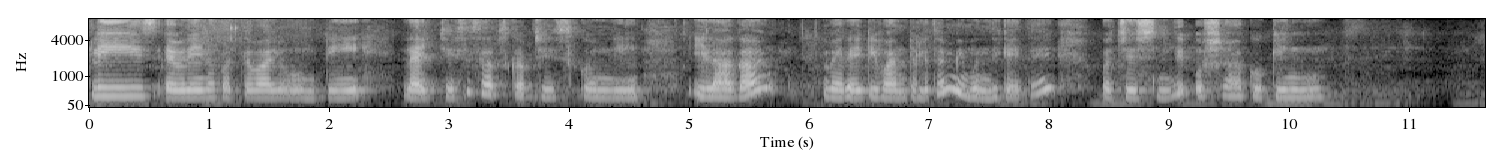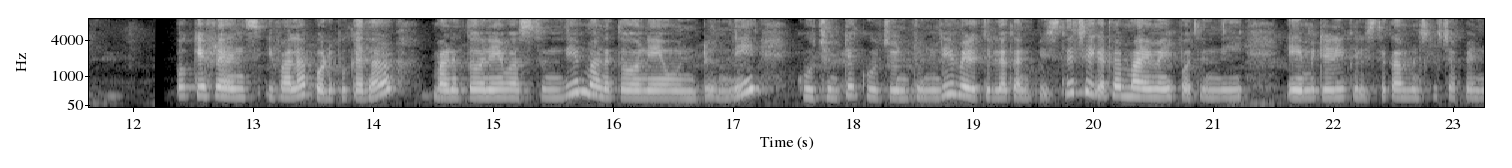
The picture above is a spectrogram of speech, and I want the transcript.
ప్లీజ్ ఎవరైనా కొత్త వాళ్ళు ఉంటే లైక్ చేసి సబ్స్క్రైబ్ చేసుకోండి. ఇలాగా వెరైటీ వంటలతో మీ ముందుకైతే వచ్చేసింది ఉషా కుకింగ్. ఓకే ఫ్రెండ్స్ ఇవాళ పొడుపు కదా మనతోనే వస్తుంది మనతోనే ఉంటుంది. కూర్చుంటే కూర్చుంటుంది వెలుతుల్లో కనిపిస్తుంది చీకట్లో మాయమైపోతుంది. ఏమిటని తెలిస్తే కామెంట్స్లో చెప్పండి.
